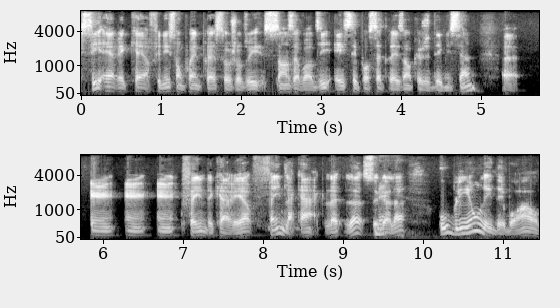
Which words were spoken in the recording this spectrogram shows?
si Eric Kerr finit son point de presse aujourd'hui sans avoir dit, et c'est pour cette raison que je démissionne, euh, un, un, un, fin de carrière, fin de la CAQ. Là, ce gars-là Oublions les déboires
